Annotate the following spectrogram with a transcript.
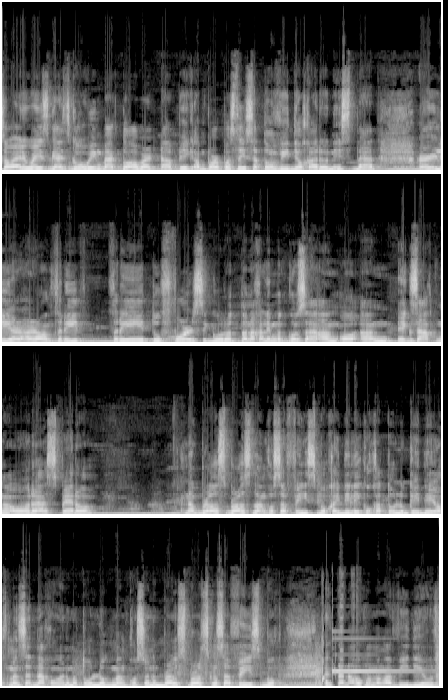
so anyways guys going back to our topic ang purpose sa tong video karon is that earlier around 3 3 to 4 siguro to nakalimot ko sa ang ang exact nga oras pero Nag-browse-browse lang ko sa Facebook. Kay dili ko katulog kay day off man sad na ako ano matulog man ko. So nag-browse-browse ko sa Facebook. Nagtanaw ko mga videos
